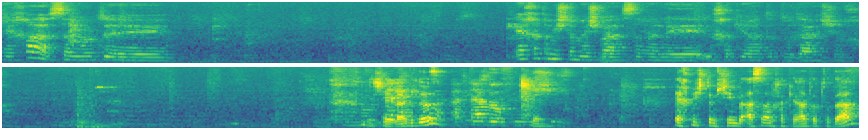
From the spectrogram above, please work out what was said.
איך האסנות, אה, איך אתה משתמש באסנה לחקירת התודעה שלך? זו שאלה גדולה. אתה באופן כן. אישי. איך משתמשים באסנה לחקירת התודעה?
